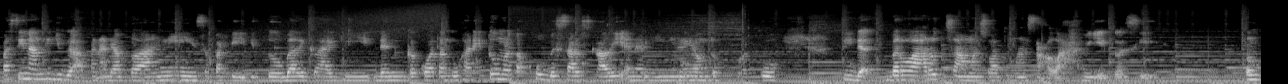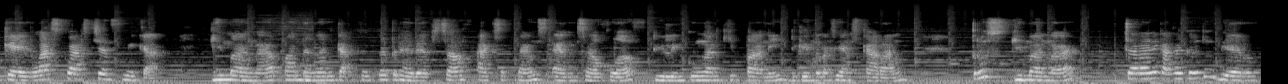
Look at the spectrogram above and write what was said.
pasti nanti juga akan ada pelangi seperti itu balik lagi dan kekuatan Tuhan itu menurut aku besar sekali energinya ya untuk aku tidak berlarut sama suatu masalah gitu sih. Oke, okay, last questions nih kak. Gimana pandangan kak Keke terhadap self acceptance and self love di lingkungan kita nih di generasi yang sekarang? Terus gimana caranya kak Keke itu biar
